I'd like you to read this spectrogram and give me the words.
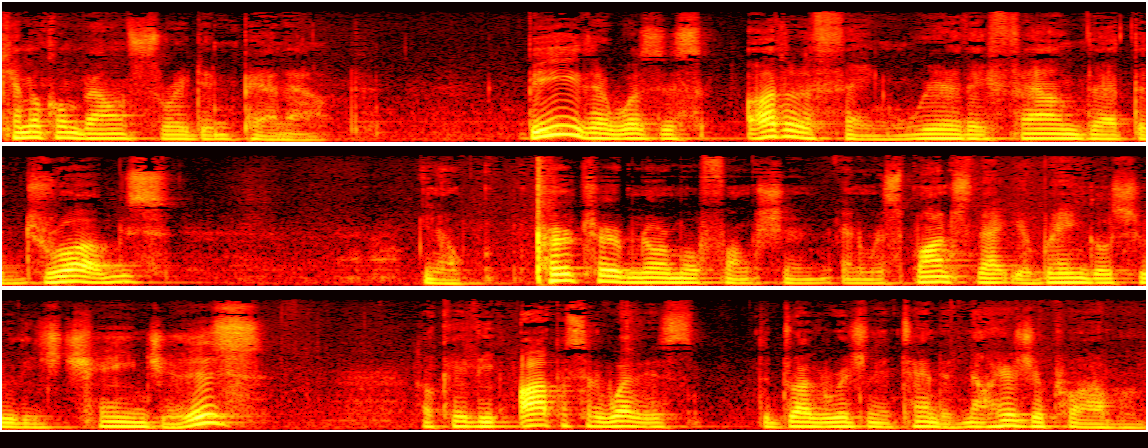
chemical imbalance story didn't pan out. B, there was this other thing where they found that the drugs, you know, perturb normal function, and in response to that, your brain goes through these changes. Okay, the opposite of what is the drug originally intended. Now, here's your problem.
